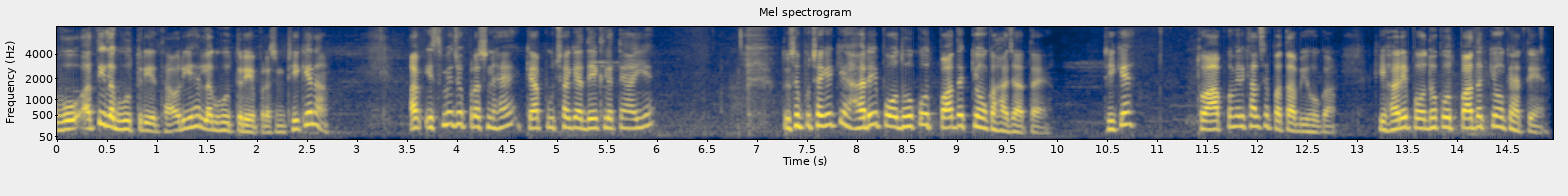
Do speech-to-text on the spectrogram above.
वो अति लघु उत्तरीय था और यह लघु उत्तरीय प्रश्न. ठीक है ना? अब इसमें जो प्रश्न है, क्या पूछा गया? देख लेते हैं, आइए. तो इसमें पूछा गया कि हरे पौधों को उत्पादक क्यों कहा जाता है? ठीक है? तो आपको मेरे ख्याल से पता भी होगा कि हरे पौधों को उत्पादक क्यों कहते हैं?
